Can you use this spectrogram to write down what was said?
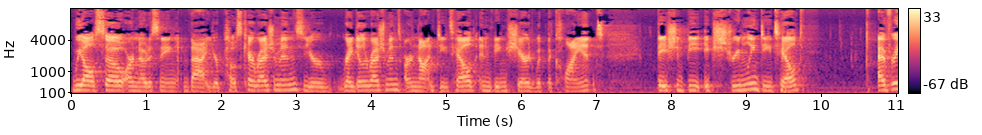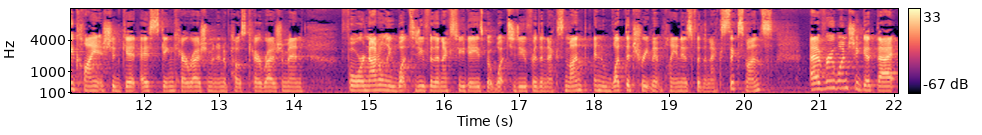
We also are noticing that your post care regimens, your regular regimens, are not detailed and being shared with the client. They should be extremely detailed. Every client should get a skincare regimen and a post care regimen for not only what to do for the next few days, but what to do for the next month and what the treatment plan is for the next six months Everyone should get that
